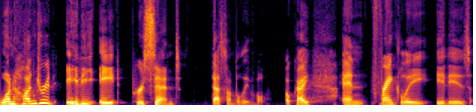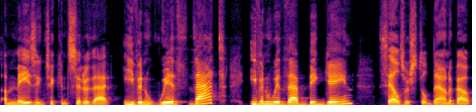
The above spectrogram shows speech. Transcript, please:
188%. That's unbelievable. Okay. And frankly, it is amazing to consider that even with that, even with that big gain, sales are still down about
